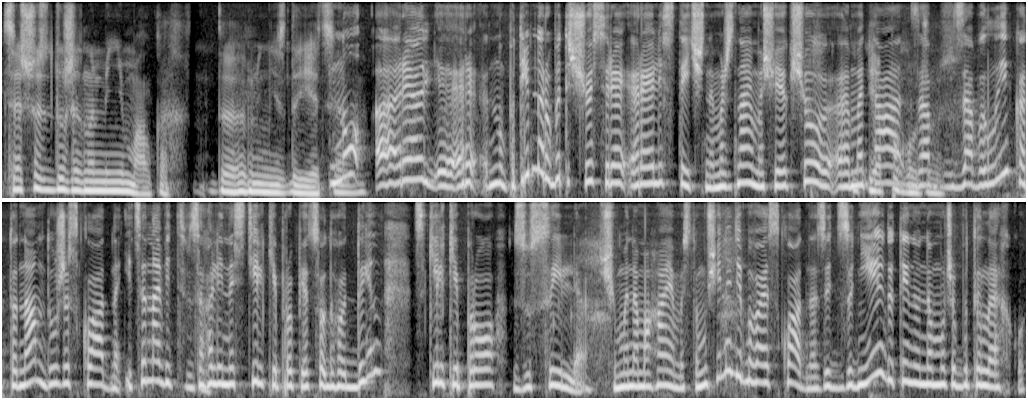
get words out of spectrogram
це щось дуже на мінімалках, де, мені здається. Ну, е, реаль... е, ре- ну, потрібно робити щось ре- реалістичне. Ми ж знаємо, що якщо е, мета за, погоджуюсь. за велика, то нам дуже складно. І це навіть взагалі не стільки про 500 годин, скільки про зусилля, що ми намагаємось. Тому що іноді буває складно. З, з однією дитиною нам може бути легко,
